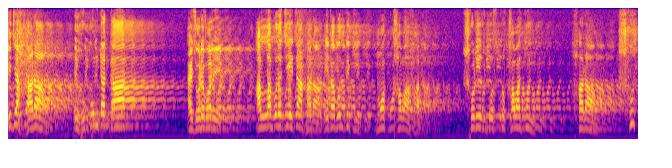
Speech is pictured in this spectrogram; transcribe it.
এই যে হারাম এই হুকুমটা কার? এই জোরে বলে আল্লাহ বলেছে এটা হারাম। এটা বলতে কি? মদ খাওয়া হারাম। শরীর গোস্ত খাওয়া কি? হারাম। সুদ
